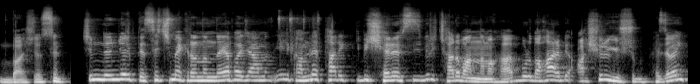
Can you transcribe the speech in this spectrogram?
başlasın. Şimdi öncelikle seçim ekranında yapacağımız ilk hamle Tarik gibi şerefsiz bir çarı banlamak abi. Burada harbi aşırı güçlü bu pezevenk.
